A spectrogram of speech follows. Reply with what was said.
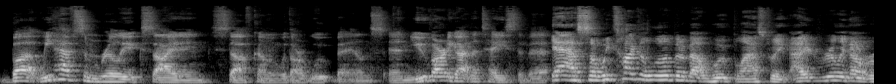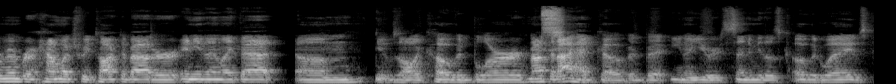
But we have some really exciting stuff coming with our Whoop bands, and you've already gotten a taste of it. Yeah, so we talked a little bit about Whoop last week. I really don't remember how much we talked about or anything like that. Um, it was all a COVID blur. Not that I had COVID, but you know, you were sending me those COVID waves.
